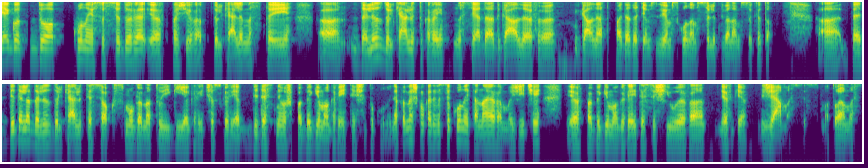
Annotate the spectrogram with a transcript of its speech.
Jeigu du kūnai susiduria ir pažyra dulkelėmis, tai uh, dalis dulkelių tikrai nusėda atgal ir uh, gal net padeda tiems dviems kūnams sulipti vienam su kitu bet didelė dalis dulkelių tiesiog smūgio metu įgyja greičius, kurie didesni už pabėgimo greitį šitų kūnų. Nepamirškim, kad visi kūnai ten yra mažyčiai ir pabėgimo greitis iš jų yra irgi žemas. Jis matuojamas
